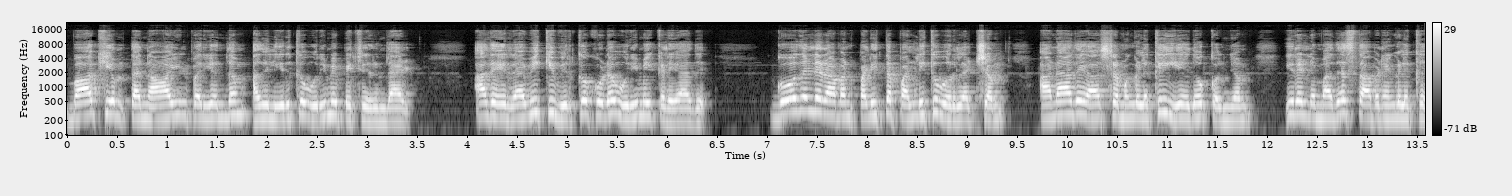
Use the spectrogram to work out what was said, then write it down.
பாக்கியம் தன் ஆயுள் பரியந்தம் அதில் இருக்க உரிமை பெற்றிருந்தாள். அதை ரவிக்கு விற்கக்கூட உரிமை கிடையாது. கோதண்டராமன் படித்த பள்ளிக்கு ஒரு லட்சம். அனாதை ஆசிரமங்களுக்கு ஏதோ கொஞ்சம். இரண்டு மத ஸ்தாபனங்களுக்கு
